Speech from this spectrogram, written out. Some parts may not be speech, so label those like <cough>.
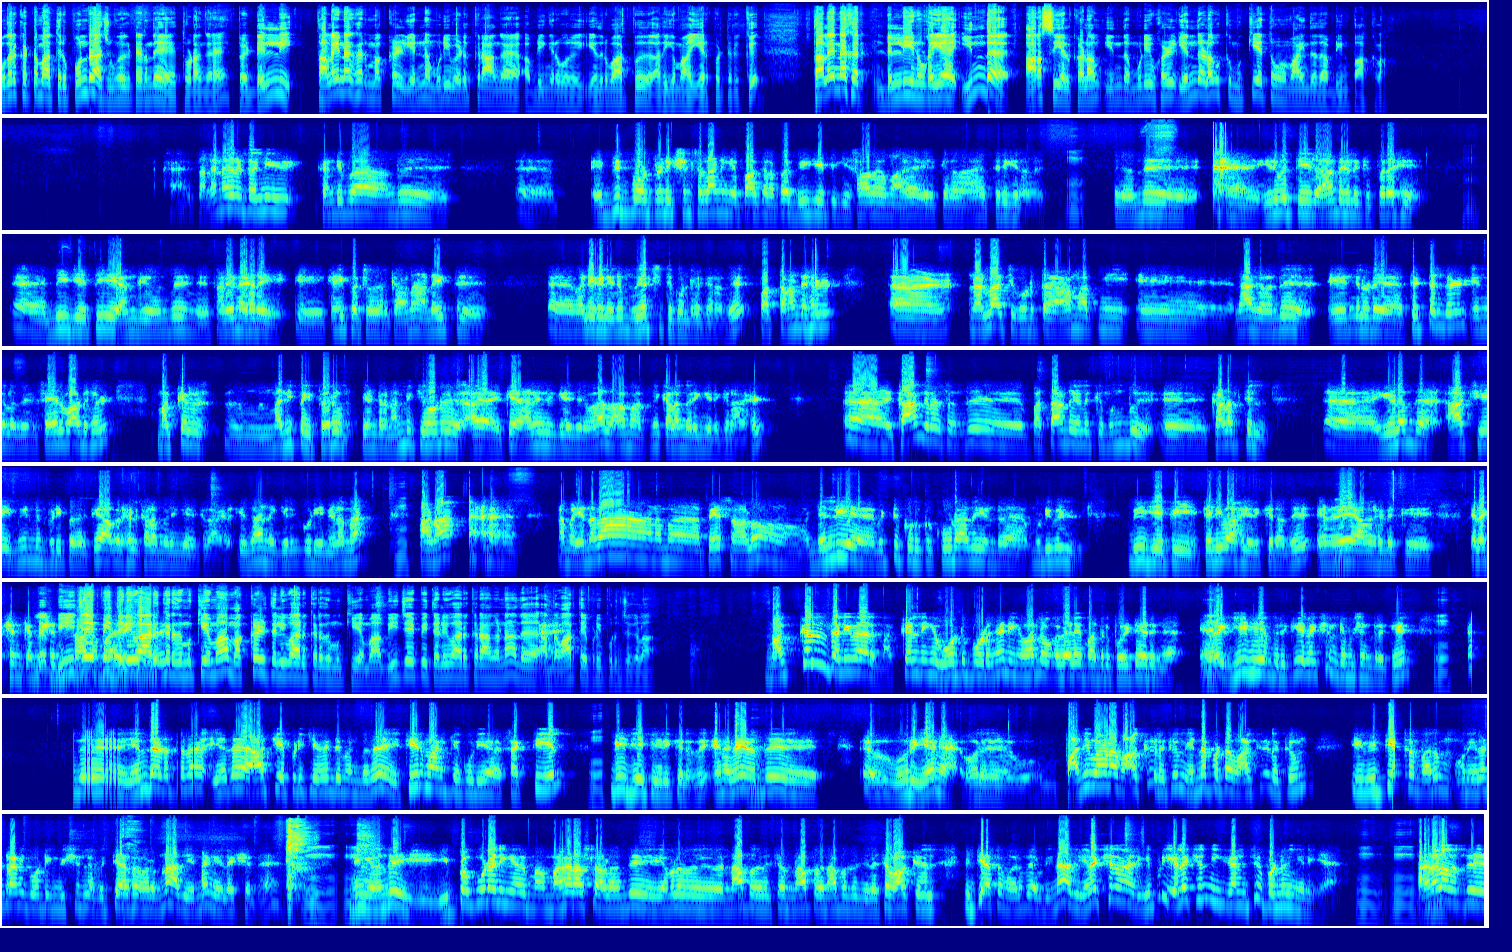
முதற்கட்டமா திரு பொன்ராஜ் உங்ககிட்ட இருந்தே தொடங்குறேன். இப்ப டெல்லி தலைநகர் மக்கள் என்ன முடிவு எடுக்கிறாங்க அப்படிங்கிற ஒரு எதிர்பார்ப்பு அதிகமா ஏற்பட்டிருக்கு. தலைநகர் டெல்லியினுடைய இந்த அரசியல் களம் இந்த முடிவுகள் எந்த அளவுக்கு முக்கியத்துவம் வாய்ந்தது அப்படின்னு பார்க்கலாம். தலைநகர் டெல்லி கண்டிப்பா வந்து எக்ஸிட் போல் ப்ரிடிக்ஷன்ஸ் எல்லாம் நீங்க பாக்குறப்ப பிஜேபிக்கு சாதகமாக இருக்கிறதாக தெரிகிறது. இது வந்து இருபத்தி ஏழு ஆண்டுகளுக்கு பிறகு பிஜேபி அங்கு வந்து தலைநகரை கைப்பற்றுவதற்கான அனைத்து வழிகளிலும் முயற்சித்துக் கொண்டிருக்கிறது. பத்தாண்டுகள் நல்லாட்சி கொடுத்த ஆம் ஆத்மி நாங்கள் வந்து எங்களுடைய திட்டங்கள் எங்களது செயல்பாடுகள் மக்கள் மதிப்பை பெறும் என்ற நம்பிக்கையோடு கே- அரவிந்த் கெஜ்ரிவால் ஆம் ஆத்மி களமிறங்கி இருக்கிறார்கள். காங்கிரஸ் வந்து பத்தாண்டுகளுக்கு முன்பு களத்தில் இழந்த ஆட்சியை மீண்டும் பிடிப்பதற்கு அவர்கள் களமிறங்கி இருக்கிறார்கள் இதுதான் இன்னைக்கு இருக்கக்கூடிய நிலைமை. ஆனா நம்ம என்னதான் நம்ம பேசினாலும் டெல்லியை விட்டு கொடுக்க கூடாது என்ற முடிவில் பிஜேபி தெளிவாக இருக்கிறது. எனவே அவர்களுக்கு எலெக்ஷன் கமிஷன் பிஜேபி தெளிவா இருக்கிறது முக்கியமா? மக்கள் தெளிவா இருக்கிறது முக்கியமா? பிஜேபி தெளிவா இருக்கிறாங்கன்னா அந்த அந்த வார்த்தை எப்படி புரிஞ்சுக்கலாம்? மக்கள் தெளிவார் மக்கள் நீங்க ஓட்டு போடுங்க நீங்க வரல உங்க வேலையை பார்த்துட்டு போயிட்டே இருங்க. இவிஎம் இருக்கு எலெக்ஷன் கமிஷன் இருக்கு. இது எந்த இடத்துல எதை ஆட்சியை பிடிக்க வேண்டும் என்பதை தீர்மானிக்கக்கூடிய சக்தியில். பிஜேபி இருக்கிறது. எனவே வந்து ஒரு ஏங்க ஒரு பதிவான வாக்குகளுக்கும் எண்ணப்பட்ட வாக்குகளுக்கும் வித்தியாசம் வரும். ஒரு எலக்ட்ரானிக் ஓட்டிங் மிஷின்ல வித்தியாசம் வரும்னா அது என்னங்க எலெக்ஷன் நீங்க வந்து இப்ப கூட நீங்க மகாராஷ்டிராவுல வந்து எவ்வளவு நாற்பது லட்சம் நாற்பது நாற்பத்தஞ்சு லட்சம் வாக்குகள் வித்தியாசம் வருது அப்படின்னா அது எலெக்ஷன் எப்படி எலெக்ஷன் நீங்க கன்சிடர் பண்ணுவீங்க நீங்க? அதனால வந்து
